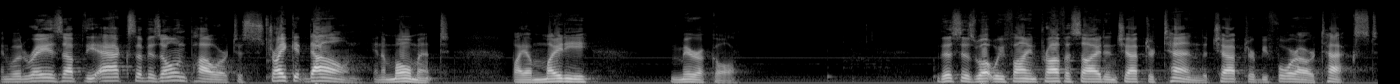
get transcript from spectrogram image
and would raise up the axe of his own power to strike it down in a moment by a mighty miracle. This is what we find prophesied in chapter 10, the chapter before our text.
